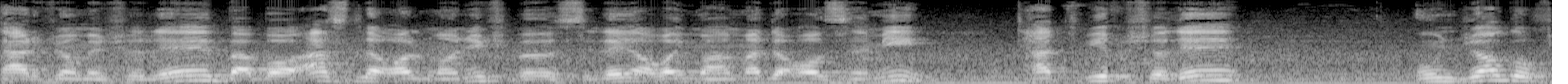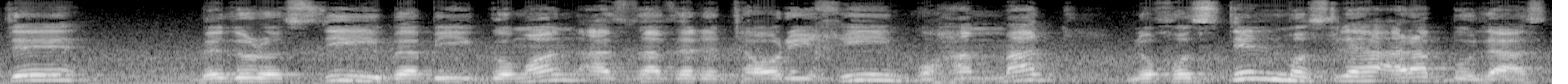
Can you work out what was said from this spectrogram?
ترجمه شده و با اصل آلمانیش به وسیله آقای محمد آسمی تطبیق شده. اونجا گفته به درستی و بیگمان از نظر تاریخی محمد نخستین مسلح عرب بوده است.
